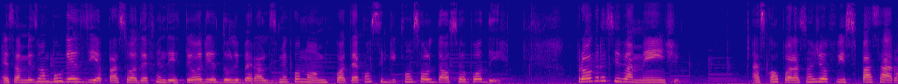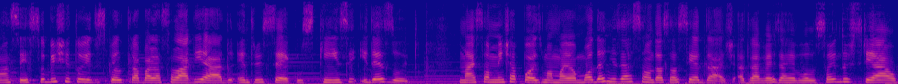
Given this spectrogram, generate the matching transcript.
essa mesma burguesia passou a defender teorias do liberalismo econômico até conseguir consolidar o seu poder. Progressivamente, as corporações de ofício passaram a ser substituídas pelo trabalho assalariado entre os séculos XV e XVIII, mas somente após uma maior modernização da sociedade através da Revolução Industrial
